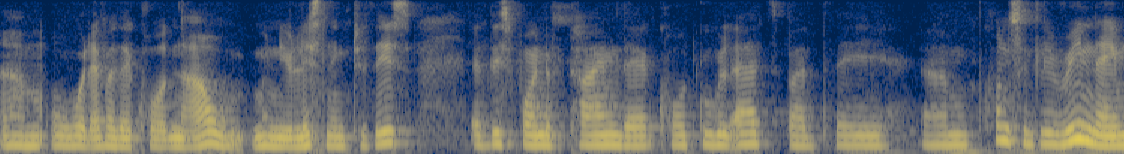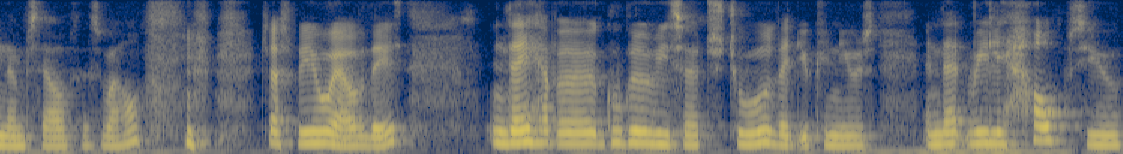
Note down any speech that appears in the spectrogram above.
um, or whatever they're called now. When you're listening to this, at this point of time, they're called Google Ads, but they um, constantly rename themselves as well. Just be aware of this. And they have a Google research tool that you can use, and that really helps you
